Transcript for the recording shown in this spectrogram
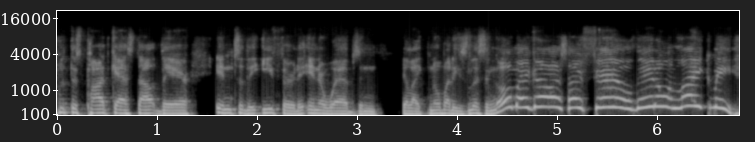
put this podcast out there into the ether the interwebs and you're like nobody's listening. Oh my gosh i failed. They don't like me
